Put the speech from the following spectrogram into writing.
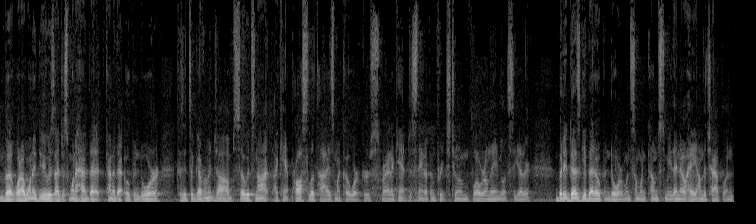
but what I want to do is I just want to have that kind of that open door because it's a government job, so it's not, I can't proselytize my coworkers, right? I can't just stand up and preach to them while we're on the ambulance together. But it does give that open door. When someone comes to me, they know, hey, I'm the chaplain.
